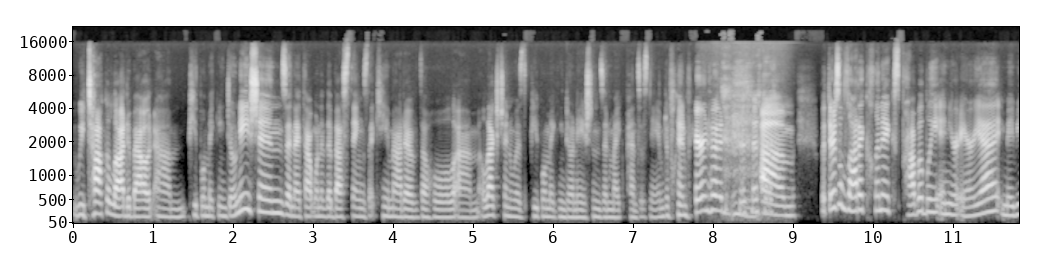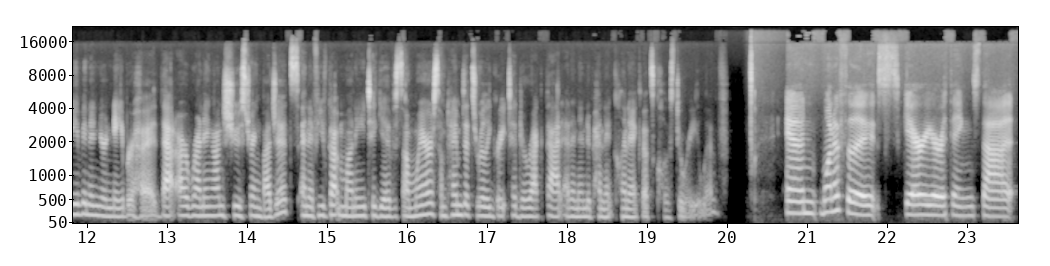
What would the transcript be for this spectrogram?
we talk a lot about um, people making donations, and I thought one of the best things that came out of the whole um, election was people making donations in Mike Pence's name to Planned Parenthood. Mm-hmm. um, but there's a lot of clinics, probably in your area, maybe even in your neighborhood, that are running on shoestring budgets. And if you've got money to give somewhere, sometimes it's really great to direct that at an independent clinic that's close to where you live. And one of the scarier things that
